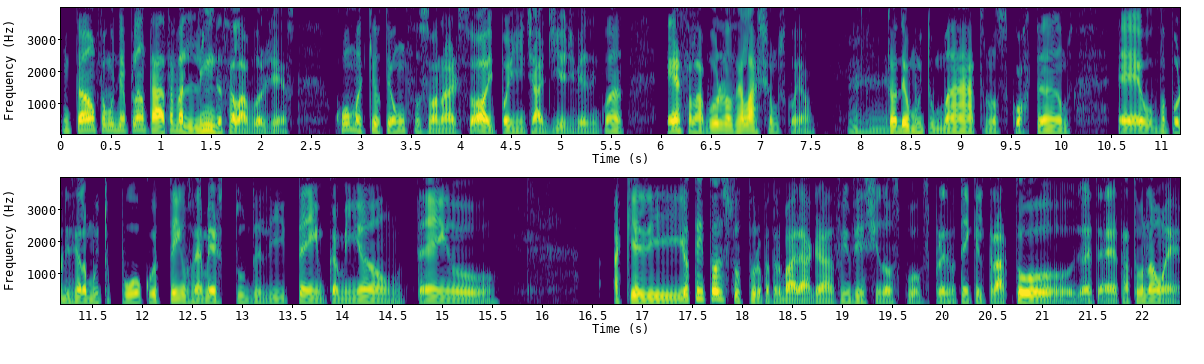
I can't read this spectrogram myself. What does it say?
Então foi muito bem plantada, estava linda essa lavoura, Gerson. Como aqui eu tenho um funcionário só e põe a gente a dia de vez em quando, essa lavoura nós relaxamos com ela. Uhum. Então deu muito mato, nós cortamos. É, eu vaporizei ela muito pouco, eu tenho os remédios tudo ali, tenho caminhão, tenho aquele. Eu tenho toda a estrutura para trabalhar, gra- fui investindo aos poucos. Por exemplo, tem aquele trator, é, é, trator não, é.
